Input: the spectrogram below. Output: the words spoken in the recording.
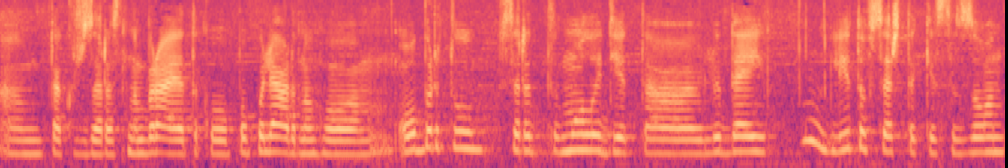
Е, Також зараз набирає такого популярного оберту серед молоді та людей. Ну, Літо все ж таки сезон.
